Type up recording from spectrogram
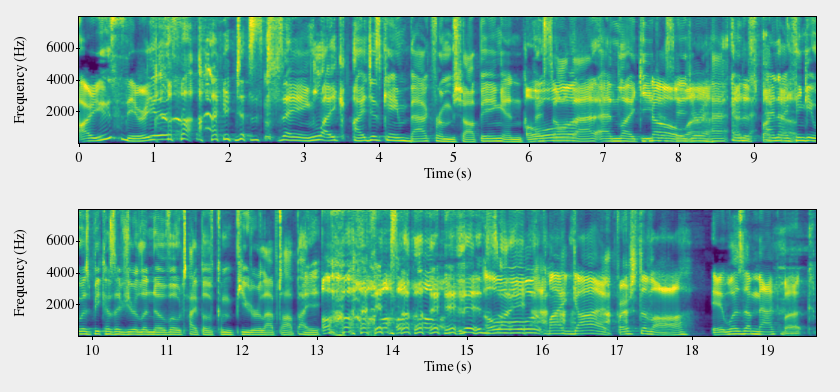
Are you serious? I'm just saying, like, I just came back from shopping and I Oh, saw that, and like, you no, just hid your uh, hat. that And, and I think it was because of your Lenovo type of computer laptop. I. It's oh like- my god! First of all, it was a MacBook,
